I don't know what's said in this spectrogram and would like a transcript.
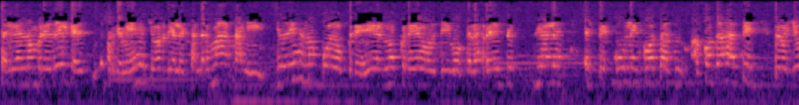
salía el nombre de él, que porque me dice Jordi Alexander Macas y yo dije, no puedo creer, no creo, digo, que las redes sociales especulen cosas, cosas así, pero yo,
